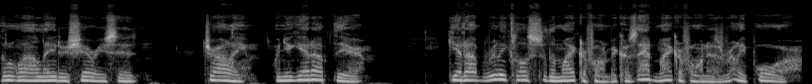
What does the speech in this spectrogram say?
A little while later, Sherry said, Charlie, when you get up there, get up really close to the microphone because that microphone is really poor.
